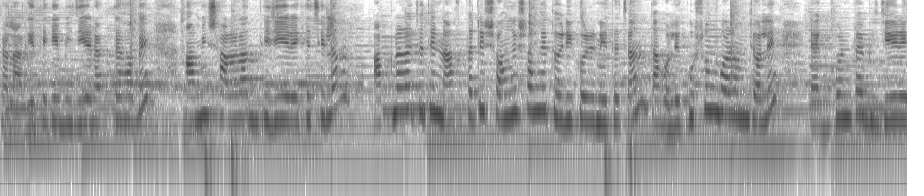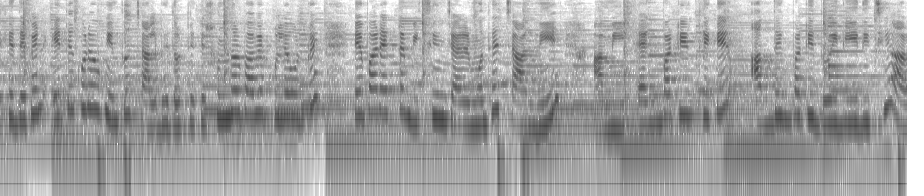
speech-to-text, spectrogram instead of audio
চাল আগে থেকে ভিজিয়ে রাখতে হবে। আমি সারা রাত ভিজিয়ে রেখেছিলাম। আপনারা যদি নাস্তাটি সঙ্গে সঙ্গে তৈরি করে নিতে চান, তাহলে কুসুম গরম জলে এক ঘণ্টা ভিজিয়ে রেখে দেবেন। এতে করেও কিন্তু চাল ভেতর থেকে সুন্দরভাবে ফুলে উঠবে। এবার একটা মিক্সিং জারের মধ্যে চাল নিয়ে আমি এক বাটির থেকে আর্ধেক বাটি দই দিয়ে দিচ্ছি, আর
